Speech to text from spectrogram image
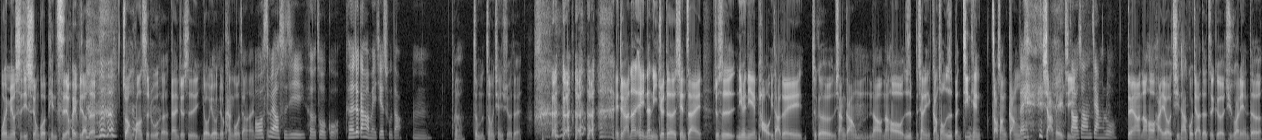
我也没有实际使用过频次，我也不晓得 状况是如何，但就是有有有看过这样的案例。我是没有实际合作过，可能就刚好没接触到。嗯。啊，这么这么谦虚，对 哎、对啊，那哎、那你觉得现在就是因为你也跑一大堆这个香港，然后然后日像你刚从日本，今天早上刚下飞机，早上降落，对啊，然后还有其他国家的这个区块链的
